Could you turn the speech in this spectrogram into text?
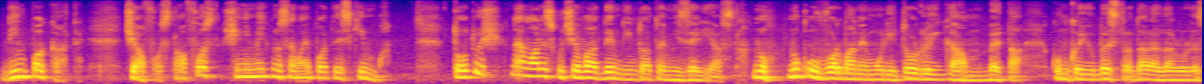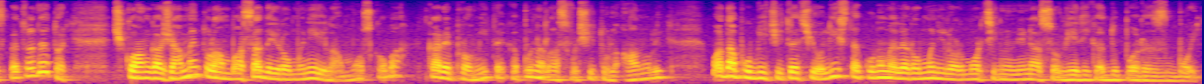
Din păcate, ce a fost, a fost și nimic nu se mai poate schimba. Totuși, ne-am ales cu ceva demn din toată mizeria asta. Nu, nu cu vorba nemuritorului Gambeta, cum că iubesc trădarea, dar urăsc pe trădători, ci cu angajamentul ambasadei României la Moscova, care promite că până la sfârșitul anului va da publicității o listă cu numele românilor morți în Uniunea Sovietică după război,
